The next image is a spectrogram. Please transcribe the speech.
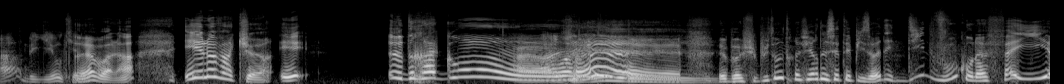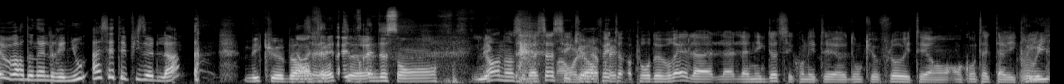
Ah, Biggie, ok. Ouais, voilà. Et le vainqueur est euh, Dragon. Ah, Ouais. joli. Eh ben, je suis plutôt très fier de cet épisode. Et dites-vous qu'on a failli avoir Donald Renew à cet épisode-là, mais que bah, en fait, pas euh, de son. Non, non, c'est pas ça. Bah, C'est que en fait, pour de vrai, la- la- l'anecdote, c'est qu'on était euh, donc Flo était en, en contact avec lui. oui.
